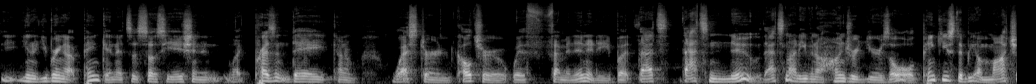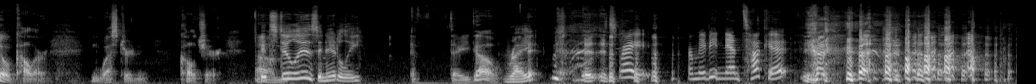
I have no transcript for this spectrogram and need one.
You know, you bring up pink and its association in like present day kind of Western culture with femininity, but that's that's new. That's not even a hundred years old. Pink used to be a macho color in Western culture. Um, it still is in Italy. There you go. Right. It, it's right, or maybe Nantucket.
